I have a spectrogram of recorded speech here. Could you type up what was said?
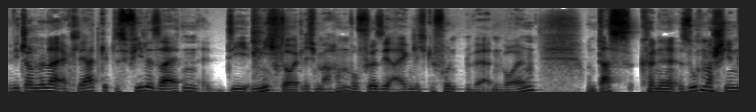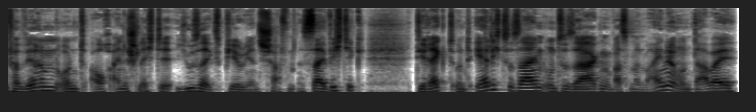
Wie John Müller erklärt, gibt es viele Seiten, die nicht deutlich machen, wofür sie eigentlich gefunden werden wollen. Und das könne Suchmaschinen verwirren und auch eine schlechte User Experience schaffen. Es sei wichtig, direkt und ehrlich zu sein und zu sagen, was man meine und dabei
